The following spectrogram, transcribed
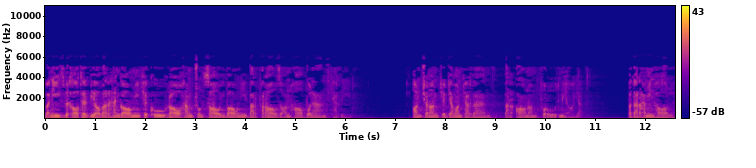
و نیز به خاطر بیاور هنگامی که کوه را همچون سایبانی بر فراز آنها بلند کردیم. آنچنان که گمان کردند بر آنان فرود می آید و در همین حال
